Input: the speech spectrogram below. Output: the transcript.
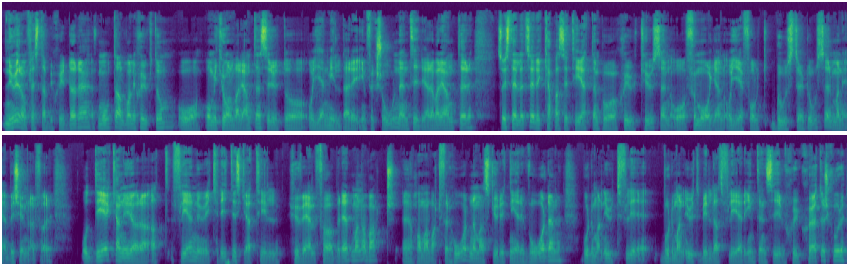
Nu är de flesta beskyddade mot allvarlig sjukdom och omikronvarianten ser ut att ge en mildare infektion än tidigare varianter. Så istället så är det kapaciteten på sjukhusen och förmågan att ge folk boosterdoser man är bekymrad för. Och det kan ju göra att fler nu är kritiska till hur väl förberedd man har varit. Eh, har man varit för hård när man skurit ner i vården? Borde man, utfler, borde man utbildat fler intensivsjuksköterskor?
